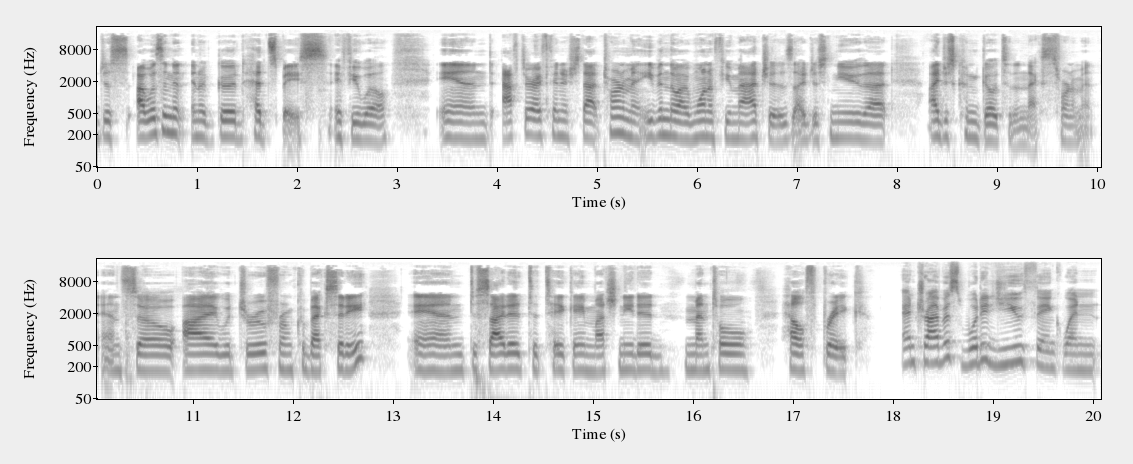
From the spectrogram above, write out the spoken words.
just I wasn't in a good headspace, if you will. And after I finished that tournament, even though I won a few matches, I just knew that I just couldn't go to the next tournament. And so I withdrew from Quebec City and decided to take a much needed mental health break. And Travis, what did you think when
